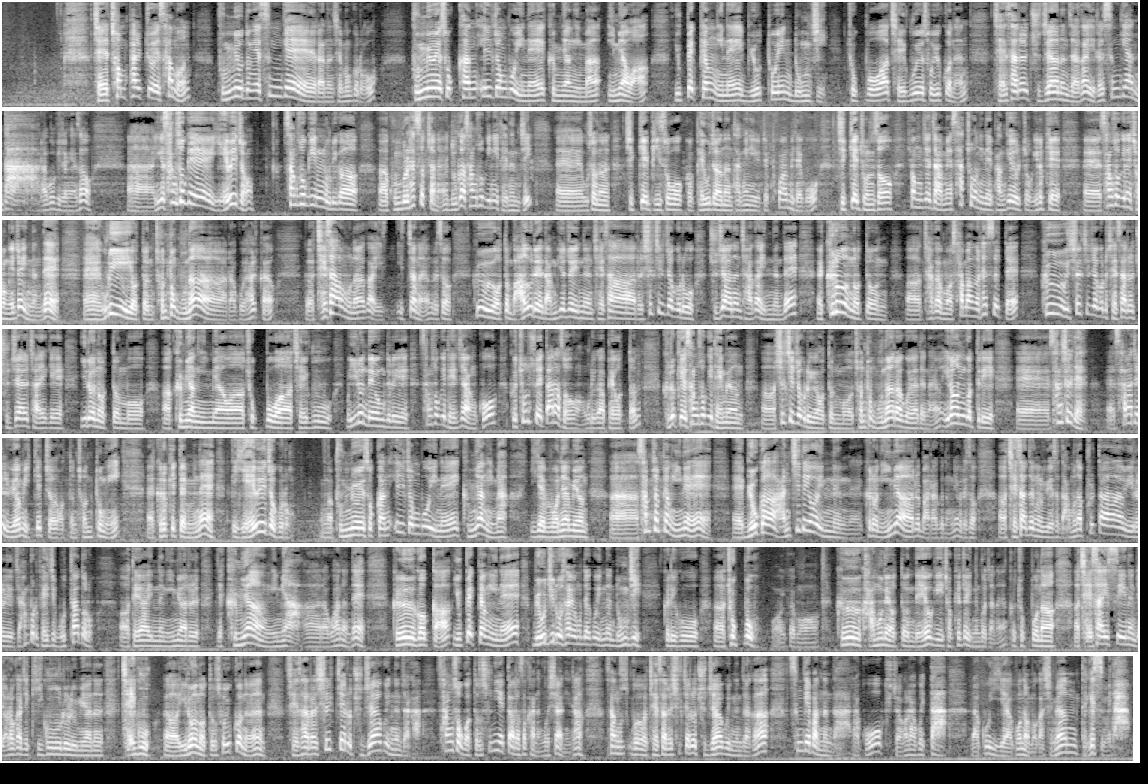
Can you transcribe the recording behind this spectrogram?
제 1008조의 3은 분묘 등의 승계라는 제목으로 분묘에 속한 1정보 이내의 금양 임야와 600평 이내의 묘토인 농지, 족보와 재구의 소유권은 제사를 주재하는 자가 이를 승계한다라고 규정해서 아, 이게 상속의 예외죠. 상속인 우리가 아, 공부를 했었잖아요. 누가 상속인이 되는지 에, 우선은 직계 비속 그 배우자는 당연히 이제 포함이 되고 직계 존서 형제 자매 사촌 이내 반계율 쪽 이렇게 에, 상속인이 정해져 있는데 에, 우리 어떤 전통 문화라고 할까요? 그 제사 문화가 있, 잖아요 그래서 그 어떤 마을에 남겨져 있는 제사를 실질적으로 주재하는 자가 있는데 그런 어떤 어, 자가 뭐 사망을 했을 때 그 실질적으로 제사를 주재할 자에게 이런 어떤 뭐 어, 금양임야와 족보와 제구 뭐 이런 내용들이 상속이 되지 않고 그 촌수에 따라서 우리가 배웠던 그렇게 상속이 되면 어, 실질적으로 어떤 뭐 전통 문화라고 해야 되나요? 이런 것들이 에, 상실될 사라질 위험이 있겠죠. 어떤 전통이 그렇기 때문에 예외적으로 어, 분묘에 속한 1정보 이내의 금양이마 이게 뭐냐면 아, 3천평 이내에 묘가 안치되어 있는 그런 임야를 말하거든요. 그래서 어, 제사 등을 위해서 나무나 풀 따위를 이제 함부로 베지 못하도록 어, 되어 있는 임야를 이제 금양 임야라고 하는데 그것과 600평 이내에 묘지로 사용되고 있는 농지 그리고 어, 족보 어, 그러니까 뭐 그 가문의 어떤 내역이 적혀져 있는 거잖아요. 그 족보나 제사에 쓰이는 여러 가지 기구를 의미하는 제구 어, 이런 어떤 소유권은 제사를 실제로 주재하고 있는 자가 상속 어떤 순위에 따라서 가는 것이 아니라 상속 어, 제사를 실제로 주재하고 있는 자가 승계받는다라고 규정을 하고 있다라고 이해하고 넘어가시면 되겠습니다.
